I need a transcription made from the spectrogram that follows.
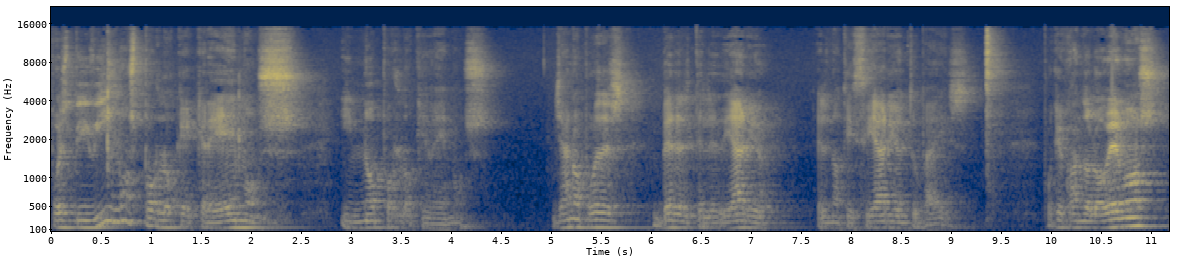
pues vivimos por lo que creemos y no por lo que vemos. Ya no puedes ver el telediario, el noticiario en tu país, porque cuando lo vemos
